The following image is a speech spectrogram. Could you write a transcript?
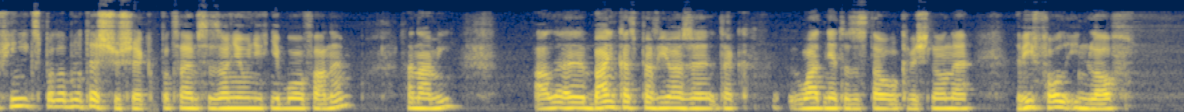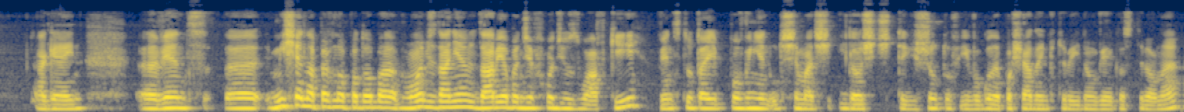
Phoenix podobno też już jak po całym sezonie u nich nie było fanem, fanami, ale bańka sprawiła, że tak ładnie to zostało określone. We fall in love again. E, więc e, mi się na pewno podoba, moim zdaniem Dario będzie wchodził z ławki, więc tutaj powinien utrzymać ilość tych rzutów i w ogóle posiadań, które idą w jego stronę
